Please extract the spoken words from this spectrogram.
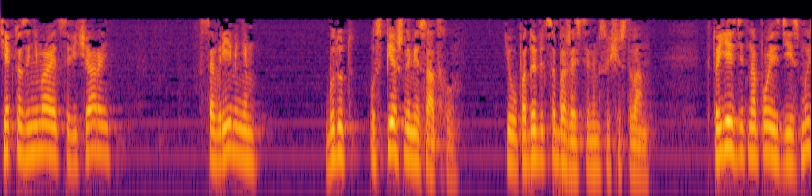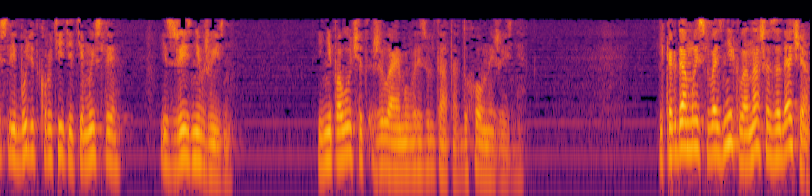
Те, кто занимается вечарой, со временем будут успешными садху и уподобятся божественным существам. Кто ездит на поезде из мыслей, будет крутить эти мысли из жизни в жизнь и не получит желаемого результата в духовной жизни. И когда мысль возникла, наша задача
